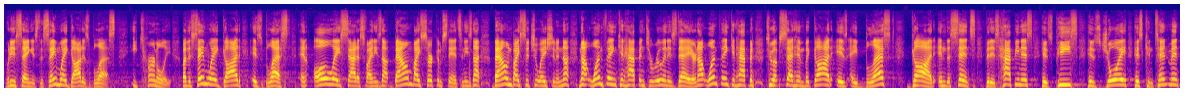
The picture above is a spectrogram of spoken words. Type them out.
What he's saying is the same way God is blessed eternally. By the same way, God is blessed and always satisfied. He's not bound by circumstance and he's not bound by situation. And not, not one thing can happen to ruin his day or not one thing can happen to upset him. But God is a blessed God in the sense that his happiness, his peace, his joy, his contentment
